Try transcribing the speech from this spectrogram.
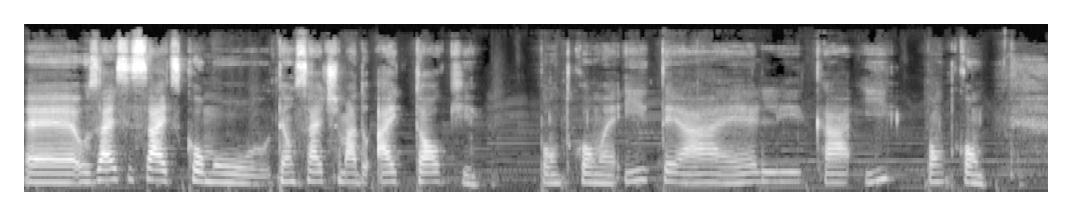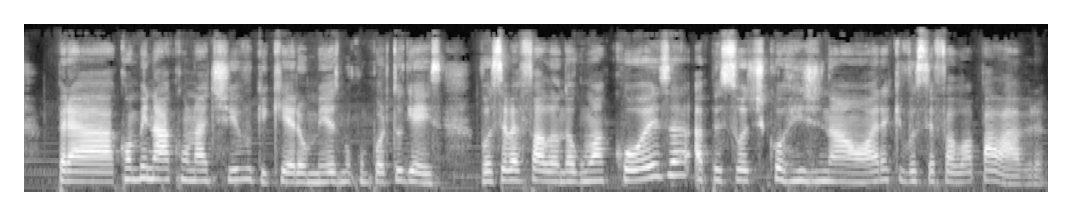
É, usar esses sites como. Tem um site chamado italki.com, é I-T-A-L-K-I.com para combinar com o nativo que queira o mesmo com português. Você vai falando alguma coisa, a pessoa te corrige na hora que você falou a palavra.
